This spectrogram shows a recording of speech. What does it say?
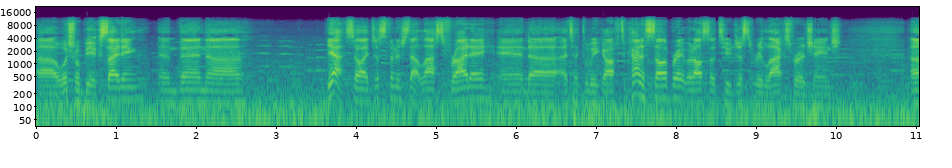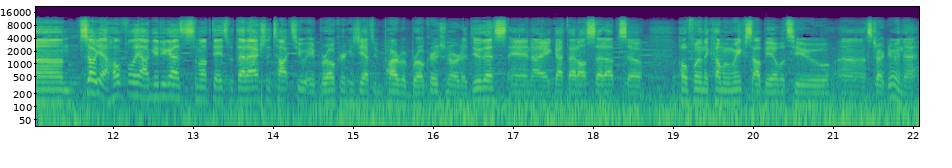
uh, which will be exciting. And then, uh, yeah, so I just finished that last Friday, and uh, I took the week off to kind of celebrate, but also to just relax for a change. Um, so yeah, hopefully I'll give you guys some updates with that. I actually talked to a broker because you have to be part of a brokerage in order to do this, and I got that all set up. So hopefully in the coming weeks I'll be able to uh, start doing that.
